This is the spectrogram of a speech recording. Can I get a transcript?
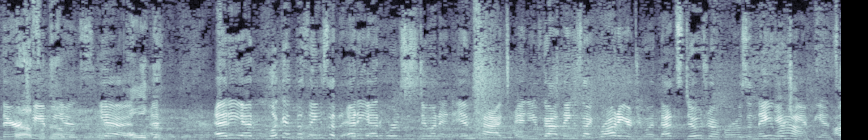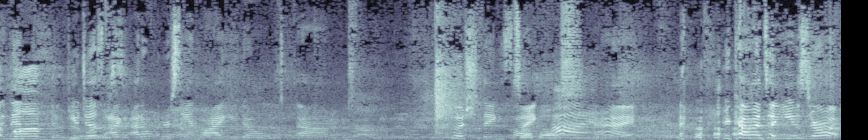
their Half of them champion. have yeah, All of them have been here. Eddie, Ed, look at the things that Eddie Edwards is doing in Impact, and you've got things like Roddy are doing. That's Dojo Bros, and they were champions. I and then love Dojo You just, I, I don't understand why you don't um, push things up, like boss? hi, hi. You're coming to eavesdrop.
